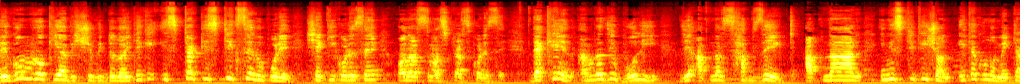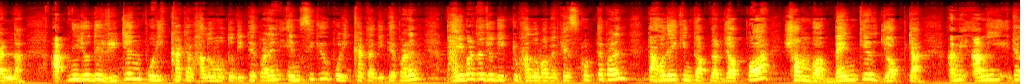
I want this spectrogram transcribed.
বেগম রোকিয়া বিশ্ববিদ্যালয় থেকে স্ট্যাটিস্টিক্স এর উপরে সে কি করেছে? অনার্স মাস্টার্স করেছে। দেখেন, আমরা যে বলি যে আপনার সাবজেক্ট আপনার ইনস্টিটিউশন এটা কোনো মেটার না। আপনি যদি রিটেন পরীক্ষাটা ভালো মতো দিতে পারেন এমসিকিউ পরীক্ষাটা দিতে পারেন ভাইবাটা যদি একটু ভালোভাবে ফেস করতে পারেন, তাহলেই কিন্তু আপনার জব পাওয়া সম্ভব। ব্যাংকের জবটা আমি আমি এটা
